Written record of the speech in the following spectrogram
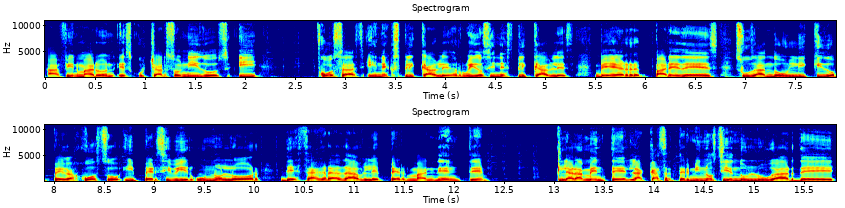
afirmaron escuchar sonidos y cosas inexplicables, ruidos inexplicables, ver paredes sudando un líquido pegajoso y percibir un olor desagradable permanente. Claramente la casa terminó siendo un lugar de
